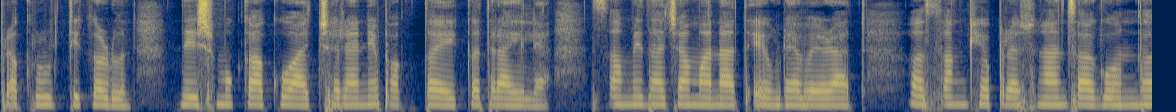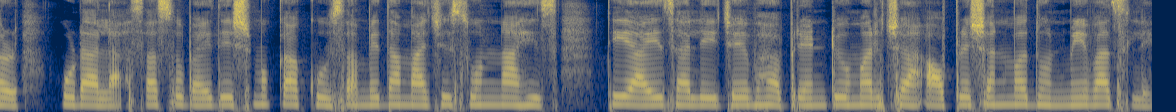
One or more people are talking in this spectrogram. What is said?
प्रकृतीकडून. देशमुख काकू आश्चर्याने फक्त ऐकत राहिल्या. समिधाच्या मनात एवढ्या वेळात असंख्य प्रश्नांचा गोंधळ उडाला. सासूबाई देशमुख काकू समिधा माझी सून नाहीच ती आई झाली जेव्हा ब्रेन ट्युमरच्या ऑपरेशनमधून मी वाचले.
